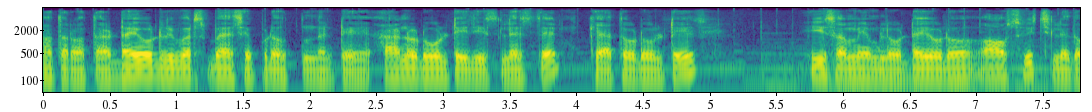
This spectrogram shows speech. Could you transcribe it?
ఆ తర్వాత డయోడ్ రివర్స్ బ్యాస్ ఎప్పుడు అవుతుందంటే anode voltage is less than cathode voltage. ఈ సమయంలో డయోడ్ ఆఫ్ స్విచ్ లేదా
